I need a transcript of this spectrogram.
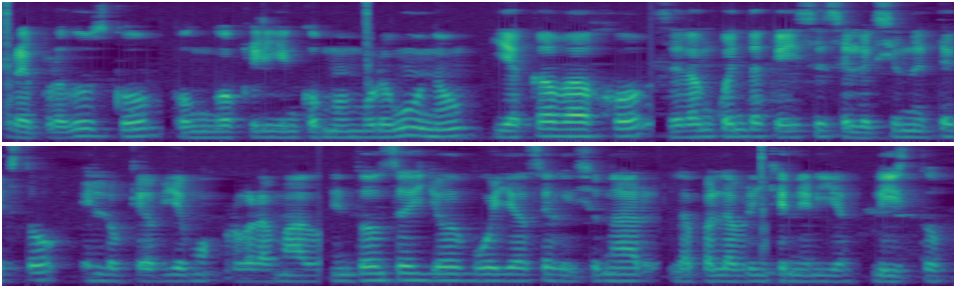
reproduzco. Pongo clic en como 1 y acá abajo se dan cuenta que dice seleccione texto, es lo que habíamos programado. Entonces yo voy a seleccionar la palabra ingeniería. Listo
